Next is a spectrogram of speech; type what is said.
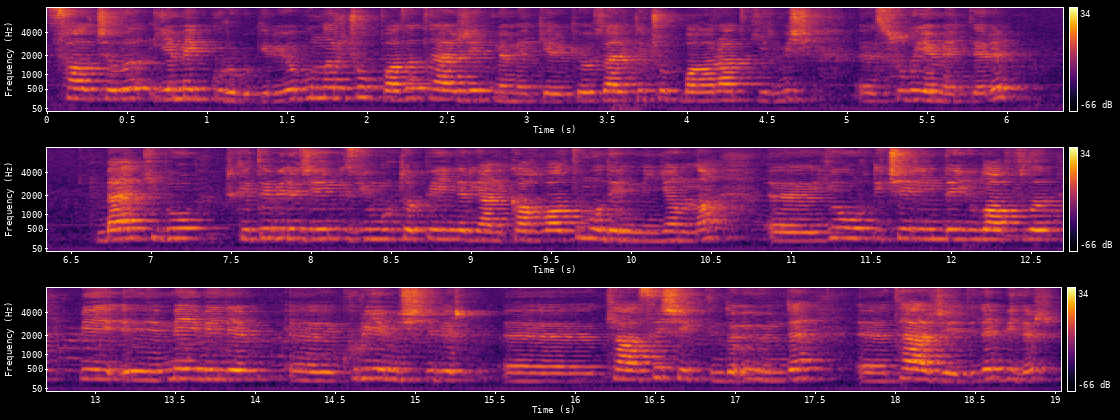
salçalı yemek grubu giriyor. Bunları çok fazla tercih etmemek gerekiyor. Özellikle çok baharat girmiş e, sulu yemekleri. Belki bu tüketebileceğimiz yumurta, peynir yani kahvaltı modelinin yanına e, yoğurt içeriğinde yulaflı bir e, meyveli, e, kuru yemişli bir e, kase şeklinde öğünde e, tercih edilebilir.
